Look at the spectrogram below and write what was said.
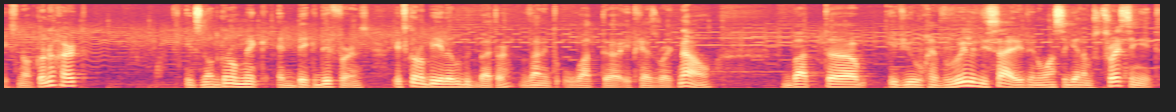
It's not gonna hurt, it's not gonna make a big difference, it's gonna be a little bit better than it, what uh, it has right now, but uh, if you have really decided, and once again I'm stressing it,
